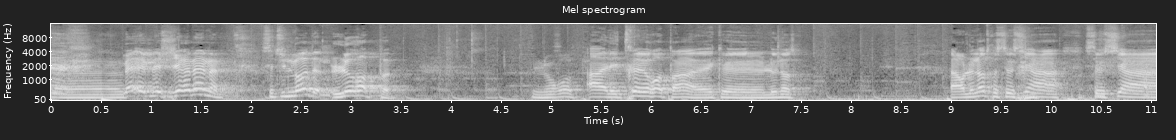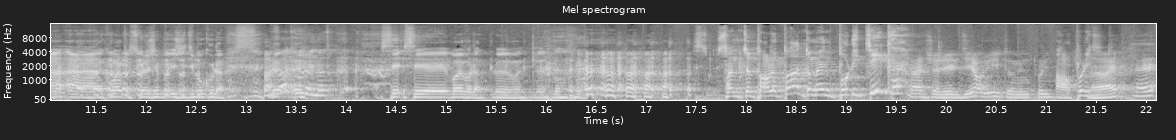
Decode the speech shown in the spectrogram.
Euh, mais, mais je dirais même, c'est une mode, l'Europe. L'Europe. Ah, elle est très Europe, hein, avec euh, le nôtre. Alors le nôtre c'est aussi un, c'est aussi un, un- comment parce que là, j'ai j'ai dit beaucoup là. Le- Pas trop le nôtre. c'est, c'est, ouais voilà. Le, ouais, le- Ça ne te parle pas, domaine politique? Ah, j'allais le dire, oui, domaine politique. Alors politique. Ouais.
